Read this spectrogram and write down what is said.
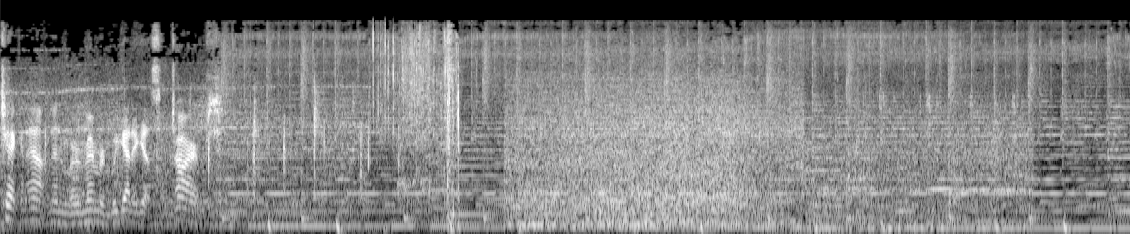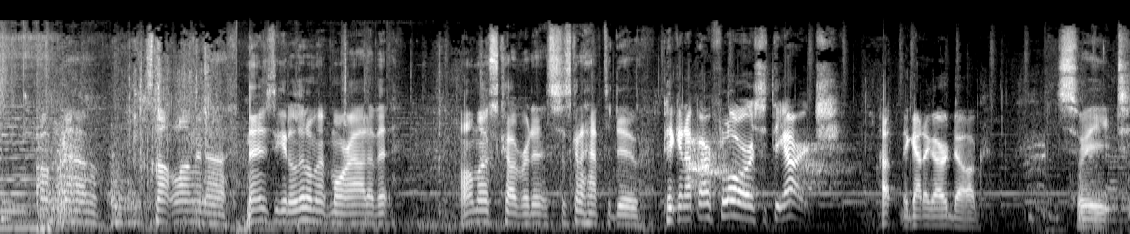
Checking out, and then we remembered we gotta get some tarps. Oh no, it's not long enough. Managed to get a little bit more out of it. Almost covered it, it's just gonna have to do. Picking up our floors at the arch. Oh, they got a guard dog. Sweet.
